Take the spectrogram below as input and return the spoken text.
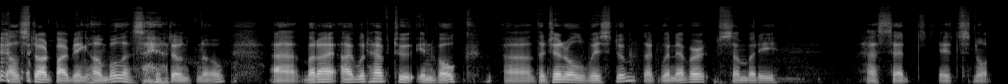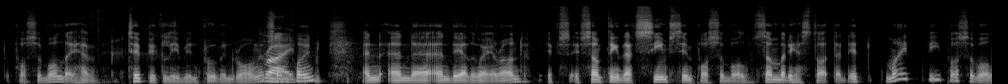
I'll start by being humble and say I don't know. Uh, but I, I would have to invoke uh, the general wisdom that whenever somebody has said it's not possible, they have typically been proven wrong at Right. some point, and and uh, and the other way around. If if something that seems impossible, somebody has thought that it might be possible,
